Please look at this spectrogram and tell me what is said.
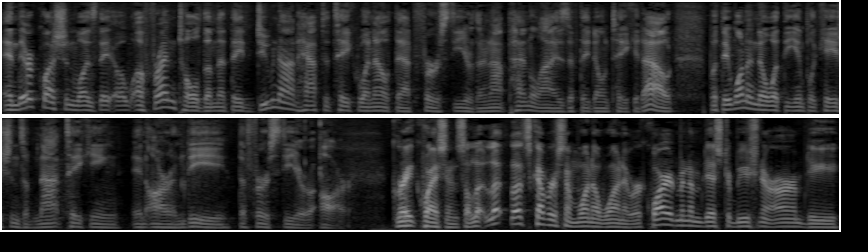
And their question was, they, a friend told them that they do not have to take one out that first year. They're not penalized if they don't take it out, but they want to know what the implications of not taking an RMD the first year are. Great question. So let, let, let's cover some 101. A required minimum distribution or RMD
